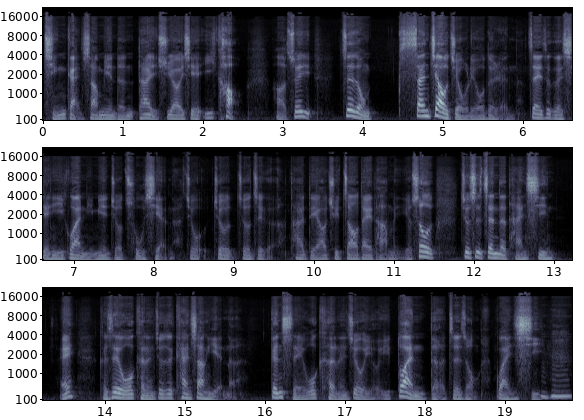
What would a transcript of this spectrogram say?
情感上面的，他也需要一些依靠啊，所以。这种三教九流的人，在这个咸宜观里面就出现了，就就就这个，他得要去招待他们。有时候就是真的谈心，哎，可是我可能就是看上眼了，跟谁我可能就有一段的这种关系，嗯、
